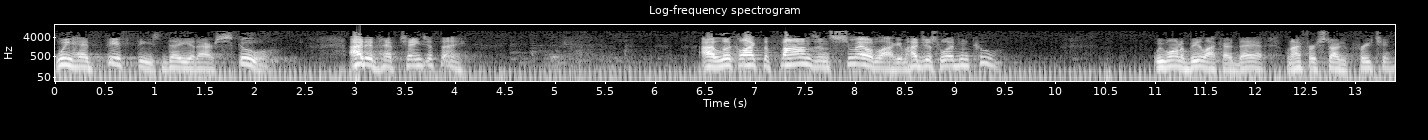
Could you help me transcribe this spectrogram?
we had 50s day at our school. I didn't have to change a thing. I looked like the Fonz and smelled like him. I just wasn't cool. We want to be like our dad. When I first started preaching,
